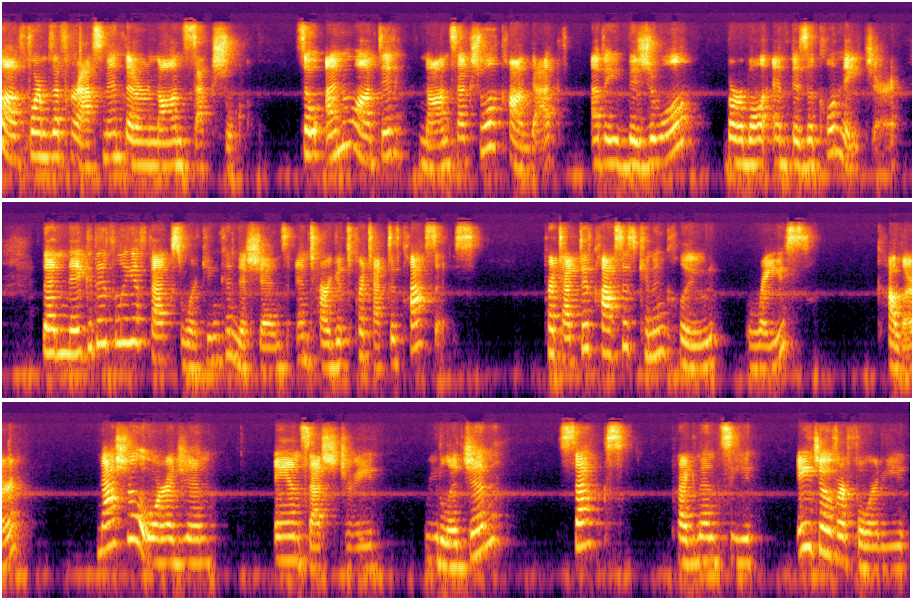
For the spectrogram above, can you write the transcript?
uh, forms of harassment that are non-sexual. So unwanted non-sexual conduct of a visual, verbal, and physical nature that negatively affects working conditions and targets protected classes. Protected classes can include race, color, national origin, ancestry, religion, sex, pregnancy, age over 40,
